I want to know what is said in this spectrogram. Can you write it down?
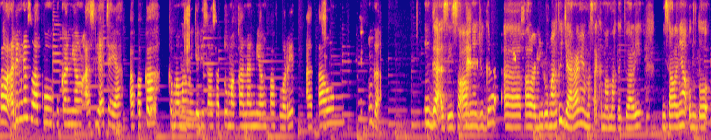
kalau Adin kan selaku bukan yang asli Aceh ya, apakah ke mama menjadi salah satu makanan yang favorit atau enggak? Enggak sih, soalnya juga uh, kalau di rumah tuh jarang yang masak ke mama kecuali misalnya untuk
